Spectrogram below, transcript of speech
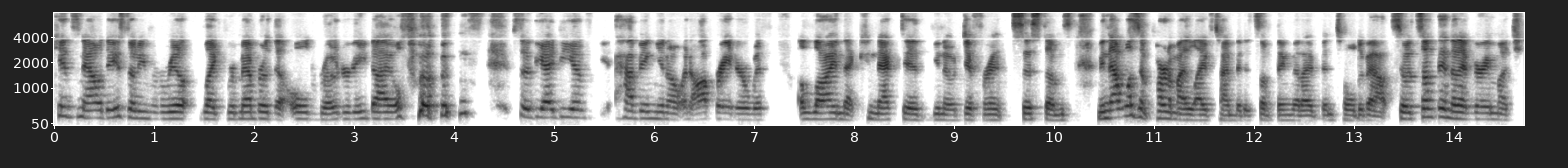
kids nowadays don't even real like remember the old rotary dial phones. so the idea of having you know an operator with a line that connected you know different systems i mean that wasn't part of my lifetime but it's something that i've been told about so it's something that i very much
